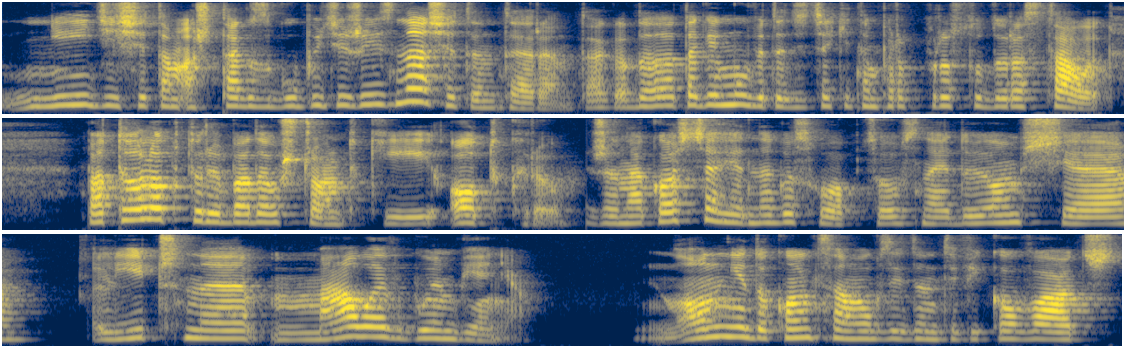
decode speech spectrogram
Nie idzie się tam aż tak zgubić, jeżeli zna się ten teren, tak? A tak jak mówię, te dzieciaki tam po prostu dorastały. Patolog, który badał szczątki, odkrył, że na kościach jednego z chłopców znajdują się liczne małe wgłębienia. On nie do końca mógł zidentyfikować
